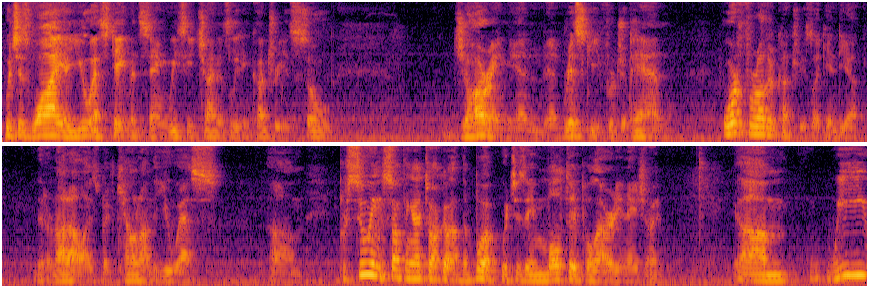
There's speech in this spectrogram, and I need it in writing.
Which is why a U.S. statement saying we see China as leading country is so jarring and, and risky for Japan or for other countries like India that are not allies but count on the U.S. Um, pursuing something I talk about in the book, which is a multipolarity in Asia. Um, we,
